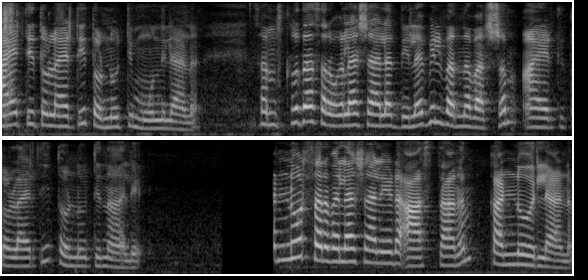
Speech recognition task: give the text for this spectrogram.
ആയിരത്തി തൊള്ളായിരത്തി തൊണ്ണൂറ്റി മൂന്നിലാണ് സംസ്കൃത സർവകലാശാല നിലവിൽ വന്ന വർഷം ആയിരത്തി തൊള്ളായിരത്തി തൊണ്ണൂറ്റി നാല് കണ്ണൂർ സർവകലാശാലയുടെ ആസ്ഥാനം കണ്ണൂരിലാണ്.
